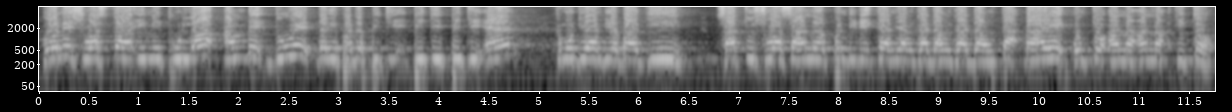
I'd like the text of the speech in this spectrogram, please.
kolej swasta ini pula ambil duit daripada PT, PT, PTN kemudian dia bagi satu suasana pendidikan yang kadang-kadang tak baik untuk anak-anak kita.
